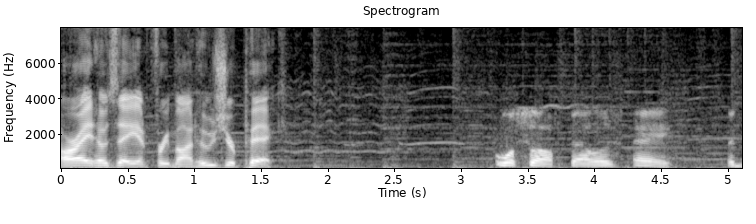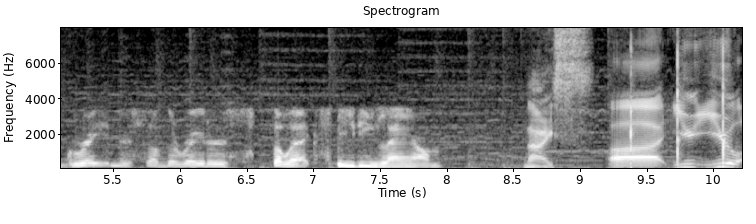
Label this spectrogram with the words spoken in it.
All right, Jose and Fremont, who's your pick? What's up, fellas? Hey, the greatness of the Raiders select CeeDee Lamb. Nice. Uh, you you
